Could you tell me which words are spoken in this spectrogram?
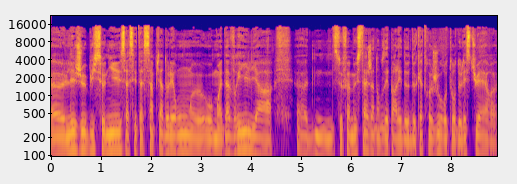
Euh, les Jeux buissonniers, ça c'est à Saint-Pierre-de-Léron euh, au mois d'avril. Il y a euh, ce fameux stage hein, dont vous avez parlé de, de quatre jours autour de l'estuaire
